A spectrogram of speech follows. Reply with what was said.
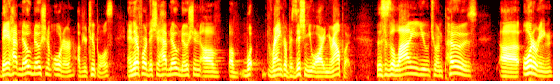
they have no notion of order of your tuples, and therefore they should have no notion of, of what rank or position you are in your output. This is allowing you to impose uh, ordering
